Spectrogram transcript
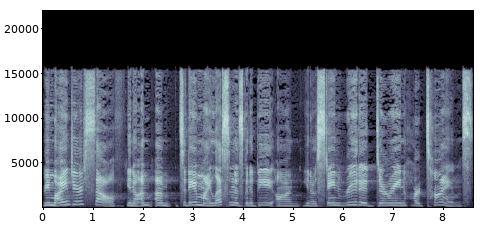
Remind yourself, you know, I'm, I'm, today my lesson is going to be on, you know, staying rooted during hard times.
